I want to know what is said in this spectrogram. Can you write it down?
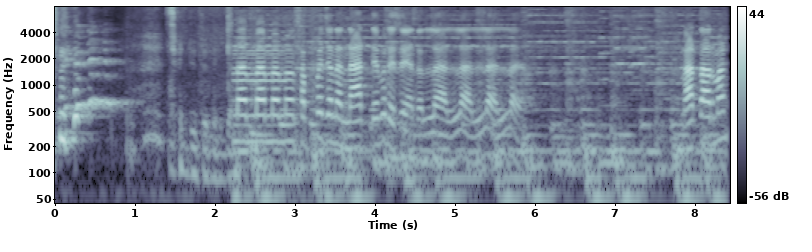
चड्डी तो नहीं मैं मैं मैं सब पे जना नाच दे बरे से अल्लाह अल्लाह अल्लाह अल्लाह। ल नाच त अरमान।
